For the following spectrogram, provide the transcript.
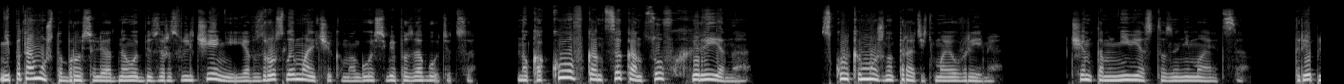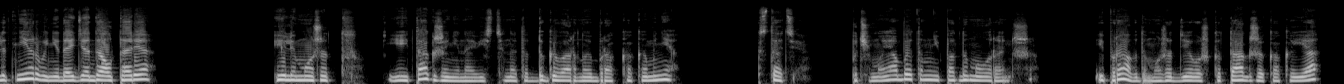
Не потому, что бросили одного без развлечений, я взрослый мальчик и могу о себе позаботиться. Но какого, в конце концов, хрена? Сколько можно тратить мое время? Чем там невеста занимается? Треплет нервы, не дойдя до алтаря? Или, может, ей так же ненавистен этот договорной брак, как и мне? Кстати, почему я об этом не подумал раньше? И правда, может, девушка так же, как и я,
